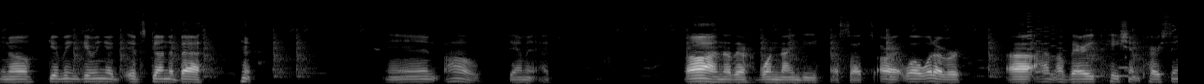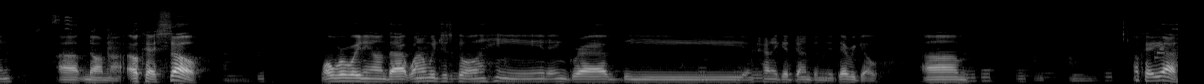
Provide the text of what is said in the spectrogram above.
You know, giving giving a, its gun a bath. and oh, damn it! Ah, oh, another 190. That sucks. All right, well, whatever. Uh, I'm a very patient person. Uh, no, I'm not. Okay, so while we're waiting on that, why don't we just go ahead and grab the? I'm trying to get down to new. There we go. Um, okay, yeah.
